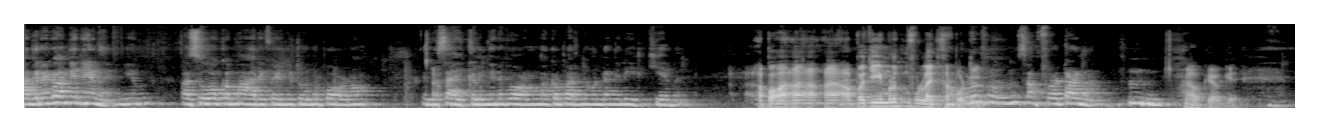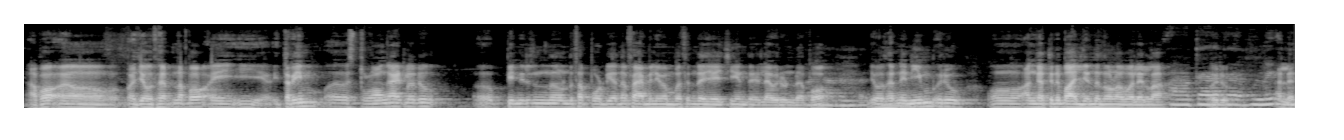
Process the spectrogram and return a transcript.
ആഗ്രഹം അങ്ങനെയാണ്. ഇനിയും അസുഖമൊക്കെ മാറിക്കഴിഞ്ഞിട്ടൊന്ന് പോകണം. പിന്നെ സൈക്കിളിങ്ങിന് പോകണം എന്നൊക്കെ പറഞ്ഞുകൊണ്ട് അങ്ങനെ ഇരിക്കുകയാണ്. അപ്പോൾ അപ്പോൾ ചെയ്യുമ്പോഴും ഫുള്ളായിട്ട് സപ്പോർട്ട് ഫുള്ളും സപ്പോർട്ടാണ് ഓക്കെ ഓക്കെ. അപ്പോൾ ജോസേട്ടനപ്പോൾ ഈ ഇത്രയും സ്ട്രോങ് ആയിട്ടുള്ളൊരു പിന്നിൽ നിന്നുകൊണ്ട് സപ്പോർട്ട് ചെയ്യുന്ന ഫാമിലി മെമ്പേഴ്സ് ഉണ്ട് ചേച്ചി ഉണ്ട് എല്ലാവരും ഉണ്ട്. അപ്പോൾ ജോസറിന് ഇനിയും ഒരു അംഗത്തിന് ബാല്യം ഉണ്ടെന്നുള്ള പോലെയുള്ള ഒരു അല്ലേ?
